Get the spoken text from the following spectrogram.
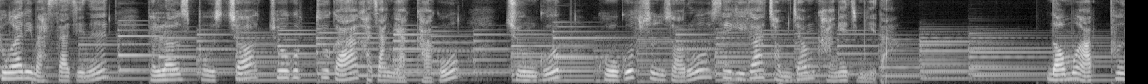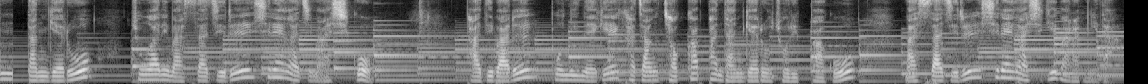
종아리 마사지는 밸런스 포스처 초급 2가 가장 약하고 중급, 고급 순서로 세기가 점점 강해집니다. 너무 아픈 단계로 종아리 마사지를 실행하지 마시고 바디바를 본인에게 가장 적합한 단계로 조립하고 마사지를 실행하시기 바랍니다.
